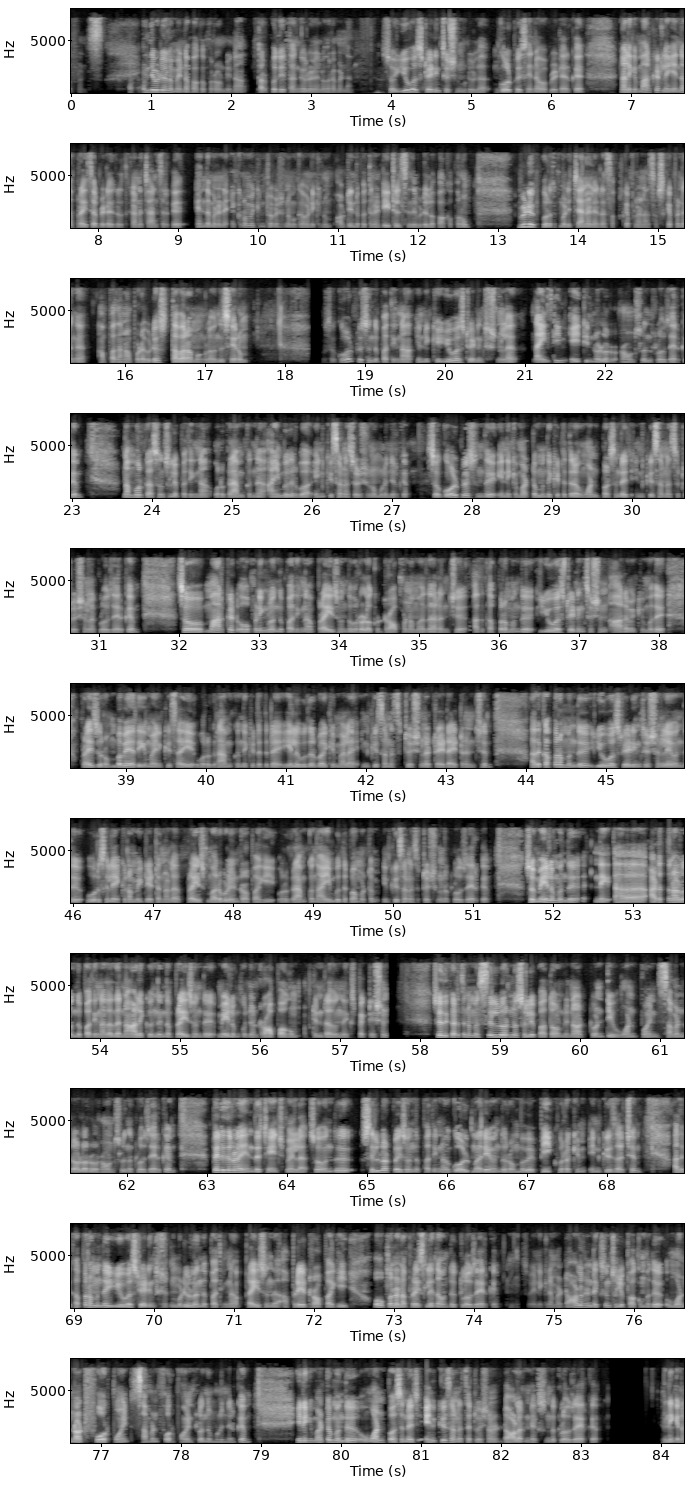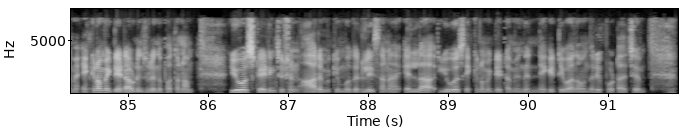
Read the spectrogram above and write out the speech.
Hello friends இந்த வீடியோவில் நம்ம என்ன பார்க்க போகிறோம் அப்படின்னா தற்போதைய தங்க விலை நிலவரம் என்ன? ஸோ யூஎஸ் ட்ரேடிங் செஷன் முடிவில் கோல்ட் ப்ரைஸ் என்ன அப்டேட் இருக்குது நாளைக்கு மார்க்கெட்டில் என்ன ப்ரைஸ் அப்டேட் இருக்கிறதுக்கான சான்ஸ் இருக்குது எந்த மாதிரியான எக்கனாமிக் இன்ஃபர்மேஷன் நம்ம கவனிக்கணும் அப்படின்னு பற்றின டீட்டெயில்ஸ் இந்த வீடியோவில் பார்க்க போகிறோம் வீடியோக்கு போகிறதுக்கு முன்னாடி சேனல் யாராவது சப்ஸ்கிரைப் பண்ணலாம் சப்ஸ்கிரைப் பண்ணுங்கள் அப்போ தான் நான் போட வீடியோஸ் தவறாமல் உங்களை வந்து சேரும். ஸோ கோல்ட் ப்ரைஸ் வந்து பார்த்தீங்கன்னா இன்றைக்கி யூஎஸ் ட்ரேடிங் செஷனில் நைன்டீன் எயிட்டீன் டாலர் ரவுண்ட்ஸ்லேருந்து க்ளோஸ் ஆயிருக்கு. நம்ம ஒரு காசுன்னு சொல்லி பார்த்தீங்கன்னா ஒரு கிராமுக்கு வந்து ஐம்பது ரூபாய் இன்க்ரீஸ் ஆன சுச்சுவேஷனும் முடிஞ்சிருக்கு. ஸோ கோல்ட் ப்ரைஸ் வந்து இன்றைக்கி மட்டும் வந்து கிட்டத்தட்ட ஒன் பர்சன்டேஜ் இன்க்ரீஸ் ஆன சுச்சுவேஷனில் க்ளோஸ் ஆயிருக்கு. ஸோ மார்க்கெட் ஓப்பனிங்கில் வந்து பார்த்தீங்கன்னா ப்ரைஸ் வந்து ஓரளவுக்கு ட்ராப் பண்ண மாதிரி தான் இருந்துச்சு. அதுக்கப்புறம் வந்து யூஎஸ் ட்ரேடிங் செஷன் ஆரம்பிக்கும் போது ப்ரைஸ் ரொம்பவே அதிகமாக இன்க்ரீஸ் ஆகி ஒரு கிராமுக்கு வந்து கிட்டத்தட்ட எழுபது ரூபாய்க்கு மேலே இன்க்ரீஸ் ஆன சுச்சுவேஷனில் ட்ரேட் ஆகிட்டு இருந்துச்சு. அதுக்கப்புறம் வந்து யூஎஸ் ட்ரேடிங் செஷன்லேயே வந்து ஒரு சில எக்கனாமிக் டேட்டானால ப்ரைஸ் மறுபடியும் ட்ராப் ஆகி ஒரு கிராமுக்கு வந்து ஐம்பது ரூபாய் மட்டும் இன்க்ரீஸ் ஆன சுச்சுவேஷனில் க்ளோஸ் ஆயிருக்கு. ஸோ மேலும் வந்து அடுத்த நாள் வந்து பார்த்தீங்கன்னா அதாவது நாளைக்கு வந்து இந்த ப்ரைஸ் வந்து மேலும் கொஞ்சம் ட்ராப் ஆகும் அப்படின்றது வந்து எக்ஸ்பெக்டேஷன் ஸோ இதுக்கு அடுத்து நம்ம சில்வர்னு சொல்லி பார்த்தோம் அப்படின்னா twenty one point seven dollar ஒரு ரவுண்ட்ஸ்லேருந்து க்ளோஸ் ஆயிருக்கு. பெரிதளவில் எந்த சேஞ்சுமே இல்லை. ஸோ வந்து சில்வர் ப்ரைஸ் வந்து பார்த்தீங்கன்னா கோல்டு மாதிரியே வந்து ரொம்பவே பீக் வரைக்கும் இன்க்ரீஸ் ஆச்சு. அதுக்கப்புறம் வந்து யூஎஸ் ட்ரேடிங் செஷன் முடிவில் வந்து பார்த்தீங்கன்னா ப்ரைஸ் வந்து அப்படியே ட்ராப் ஆகி ஓப்பனான ப்ரைஸ்லேயே தான் வந்து க்ளோஸ் ஆயிருக்கு. ஸோ இன்றைக்கி நம்ம டாலர் இண்டெக்ஸ்னு சொல்லி பார்க்கும்போது one nought four point seven four பாயிண்ட்ல வந்து முடிஞ்சிருக்கு. இன்றைக்கி மட்டும் வந்து ஒன் பர்சன்டேஜ் இன்க்ரீஸ் ஆன சுச்சுவேஷன் டாலர் இண்டெக்ஸ் வந்து க்ளோஸ் ஆயிருக்கு. இன்றைக்கி நம்ம எக்கனாமிக் டேட்டா அப்படின்னு சொல்லி வந்து பார்த்தோம்னா யூஎஸ் ட்ரேடிங் செஷன் ஆரம்பிக்கும் போது ரிலீஸ் ஆன எல்லா யூஎஸ் எக்கனாமிக் டேட்டாமே வந்து நெகட்டிவாக தான் வந்து ரிப்போர்ட் ஆச்சு.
